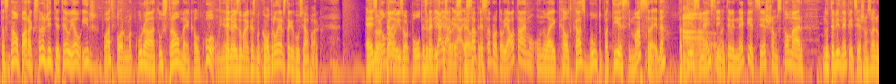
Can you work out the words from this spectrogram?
tas nav pārāk sarežģīti, ja tev jau ir platforma, kurā tu straumē kaut ko. Ja Nē, nu, es domāju, kas man kontrolieris tagad būs jāpērk. es Nu, televizoru Gr- neticu, jā, ka es jā, varēšu jā, es, sap, es saprotu tavu jautājumu, un lai kaut kas būtu patiesi masveida, patiesi Ā. mainstream, tev ir nepieciešams tomēr. Nu, tev ir nepieciešams vai nu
